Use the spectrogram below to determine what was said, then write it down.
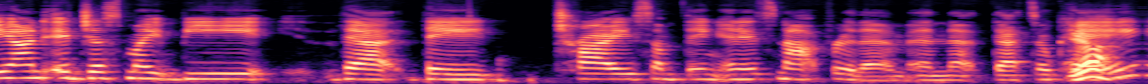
And it just might be that they try something and it's not for them and that that's okay yeah. you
